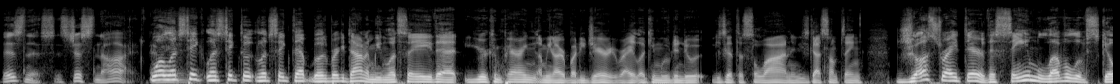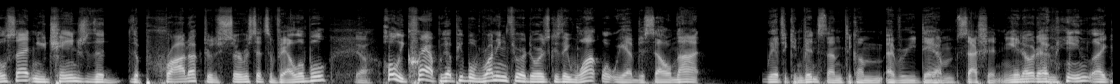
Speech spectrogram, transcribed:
business. It's just not. I Well, mean, let's take let's take the let's take that let's break it down. I mean, let's say that you're comparing. I mean, our buddy Jerry, right? Like he moved into it. He's got the salon and he's got something just right there, the same level of skill set, and you change the the product or the service that's available. Yeah. Holy crap! We got people running through our doors because they want what we have to sell, not we have to convince them to come every damn session. You know what I mean? Like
